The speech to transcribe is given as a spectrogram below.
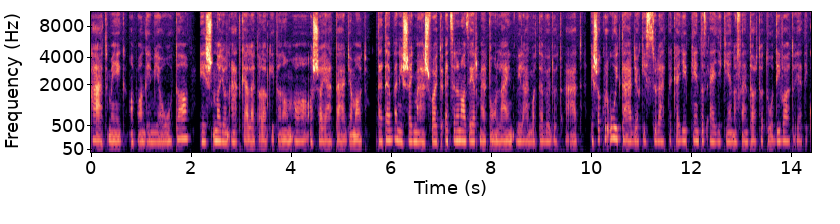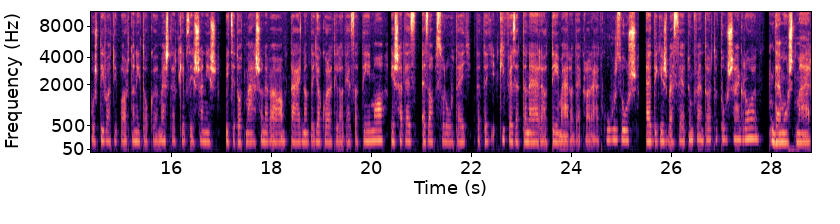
hát még a pandémia óta, és nagyon át kellett alakítanom a, a saját tárgyamat. Tehát ebben is egy másfajta, egyszerűen azért, mert online világba tevődött át. És akkor új tárgyak is születtek egyébként, az egyik ilyen a fenntartható divat, vagy etikus divatipar tanítok mesterképzésen is. Picit ott más a neve a tárgynak, de gyakorlatilag ez a téma, és hát ez, ez abszolút egy, tehát egy kifejezetten erre a témára deklarált kurzus. Eddig is beszéltünk fenntarthatóságról, de most már,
